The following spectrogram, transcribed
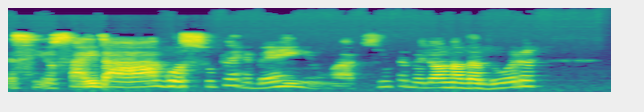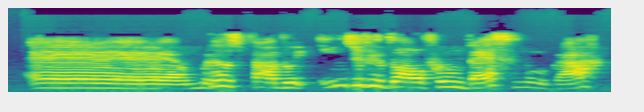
Assim, eu saí da água super bem, a quinta melhor nadadora. É, o meu resultado individual foi um décimo lugar.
